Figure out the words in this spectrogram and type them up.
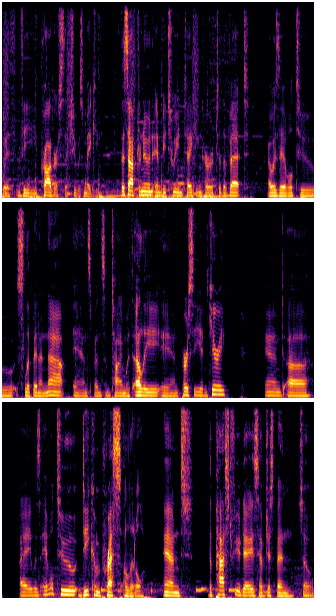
with the progress that she was making. This afternoon, in between taking her to the vet, I was able to slip in a nap and spend some time with Ellie and Percy and Curie. And uh, I was able to decompress a little. And the past few days have just been so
